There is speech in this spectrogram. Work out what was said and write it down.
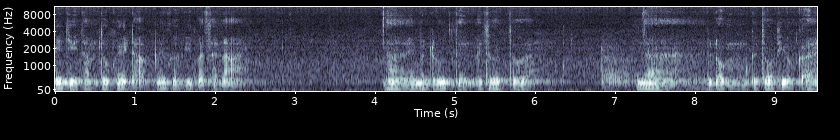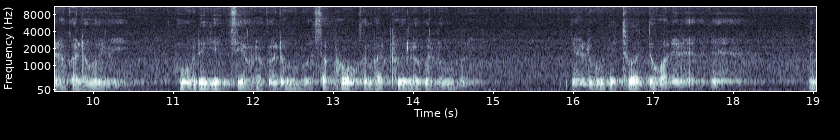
วิธีทำทุกข์ให้ดับนี่คือวิปัสสนาให้มันรู้ตื่นไปทั่วตัวหน้า ลมกระทบผิวกายเราก็รู้มีหูได้ยินเสียงเราก็รู้สะโพกสัมผัสพื้นเราก็รู้เนี่ยรู้ไปทั่วตัวเนี่ยนะเนี่ยมัน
